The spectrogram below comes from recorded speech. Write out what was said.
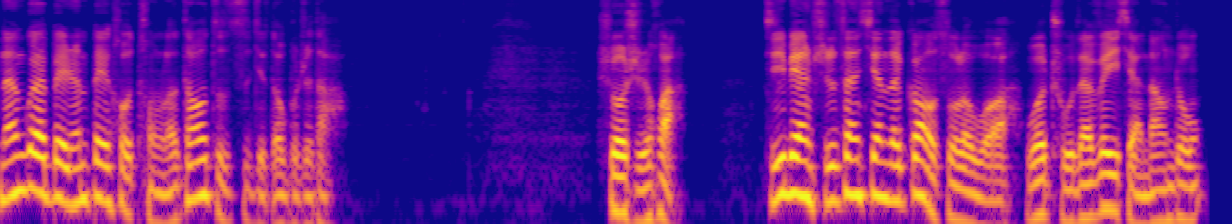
难怪被人背后捅了刀子，自己都不知道。说实话，即便十三现在告诉了我我处在危险当中，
